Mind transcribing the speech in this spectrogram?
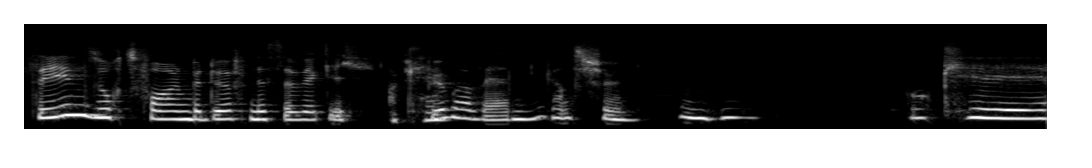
sehnsuchtsvollen Bedürfnisse wirklich okay. spürbar werden. Ganz schön. Mhm. Okay.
